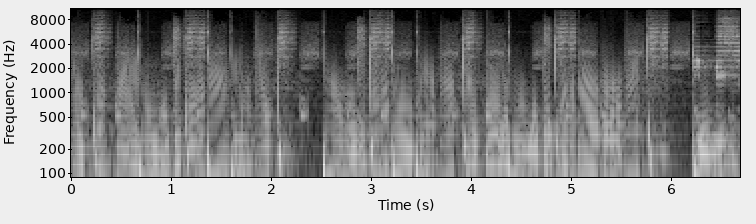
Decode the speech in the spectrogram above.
Thank you.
